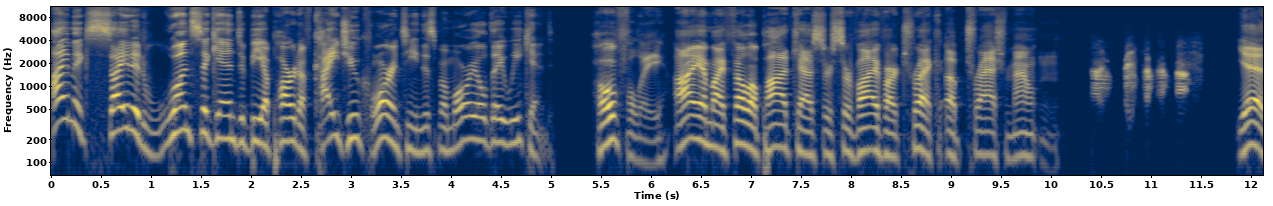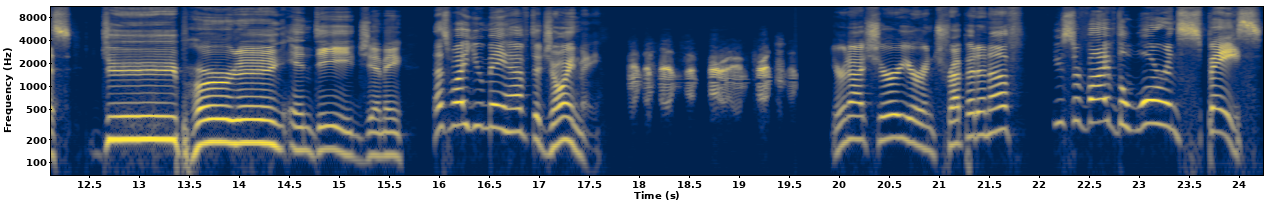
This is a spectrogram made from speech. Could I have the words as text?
I'm excited once again to be a part of Kaiju Quarantine this Memorial Day weekend. Hopefully, I and my fellow podcasters survive our trek up Trash Mountain. Yes, deep hurting indeed, Jimmy. That's why you may have to join me. You're not sure you're intrepid enough? You survived the war in space.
